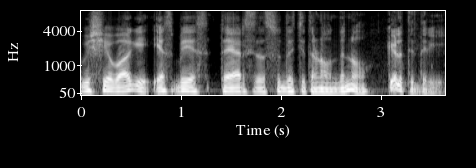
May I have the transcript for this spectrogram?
ವಿಷಯವಾಗಿ ಎಸ್ಬಿಎಸ್ ತಯಾರಿಸಿದ ಸುದ್ದಿ ಚಿತ್ರಣವೊಂದನ್ನು ಕೇಳುತ್ತಿದ್ದಿರಿ.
